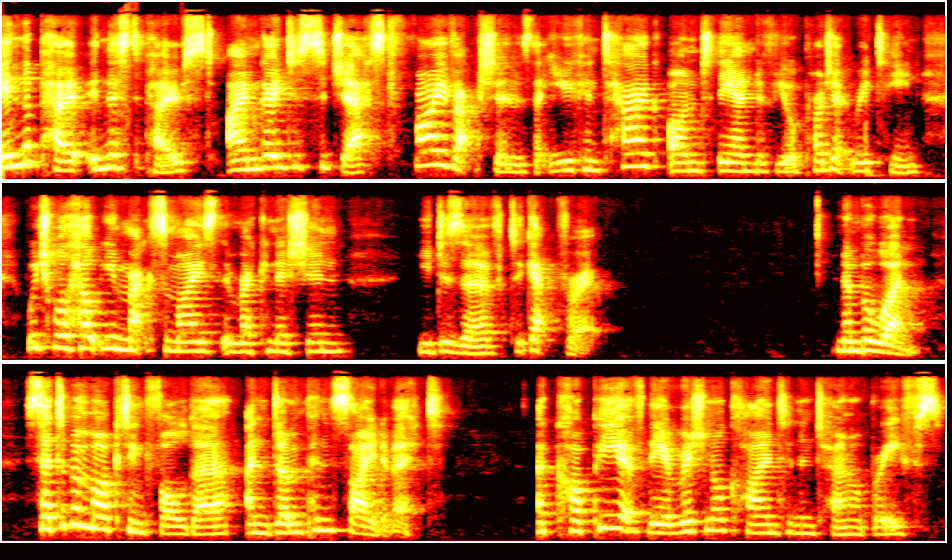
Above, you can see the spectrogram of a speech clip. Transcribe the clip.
In, the po- in this post, I'm going to suggest five actions that you can tag on to the end of your project routine, which will help you maximize the recognition you deserve to get for it. Number one, set up a marketing folder and dump inside of it a copy of the original client and internal briefs,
